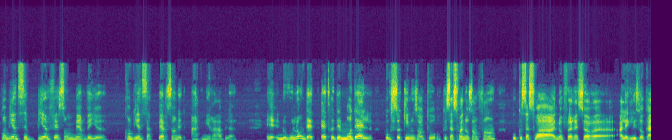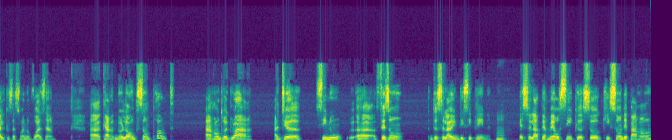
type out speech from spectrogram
combien ses bienfaits sont merveilleux, combien sa personne est admirable. Et nous voulons être des modèles pour ceux qui nous entourent, que ce soit nos enfants ou que ce soit nos frères et sœurs euh, à l'église locale, que ce soit nos voisins. Euh, car nos langues sont promptes à rendre gloire à Dieu si nous euh, faisons de cela une discipline. Hmm. Et cela permet aussi que ceux qui sont des parents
